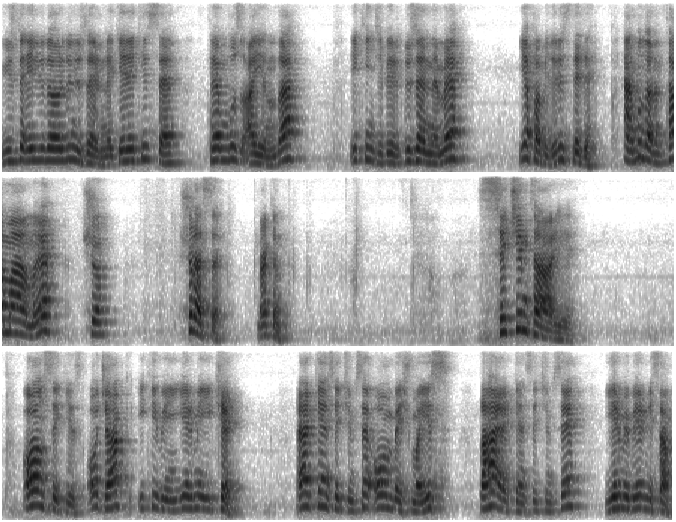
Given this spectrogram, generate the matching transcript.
%54'ün üzerine gerekirse Temmuz ayında ikinci bir düzenleme yapabiliriz dedi. Yani bunların tamamı şu. Şurası. Bakın. Seçim tarihi 18 Ocak 2022. Erken seçimse 15 Mayıs. Daha erken seçimse 21 Nisan.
